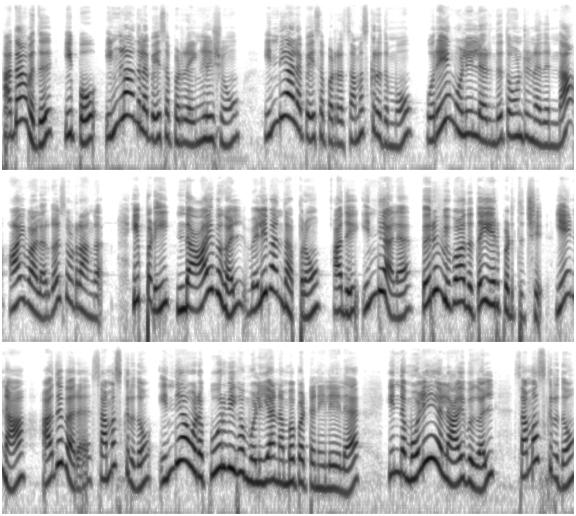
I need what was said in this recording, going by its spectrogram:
அதாவது இப்போது இங்கிலாந்தில் பேசப்படுற இங்கிலீஷும் இந்தியாவில் பேசப்படுற சமஸ்கிருதமும் ஒரே மொழியிலிருந்து தோன்றினதுன்னு தான் ஆய்வாளர்கள் சொல்கிறாங்க இப்படி இந்த ஆய்வுகள் வெளிவந்த அப்புறம் அது இந்தியாவில் பெரும் விவாதத்தை ஏற்படுத்துச்சு. ஏன்னா அதுவரை சமஸ்கிருதம் இந்தியாவோட பூர்வீக மொழியாக நம்பப்பட்ட நிலையில் இந்த மொழியியல் ஆய்வுகள் சமஸ்கிருதம்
